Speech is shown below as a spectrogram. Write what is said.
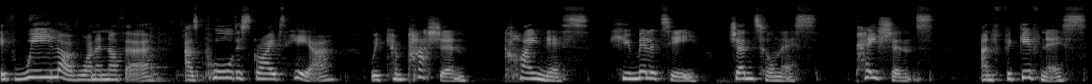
If we love one another, as Paul describes here, with compassion, kindness, humility, gentleness, patience, and forgiveness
